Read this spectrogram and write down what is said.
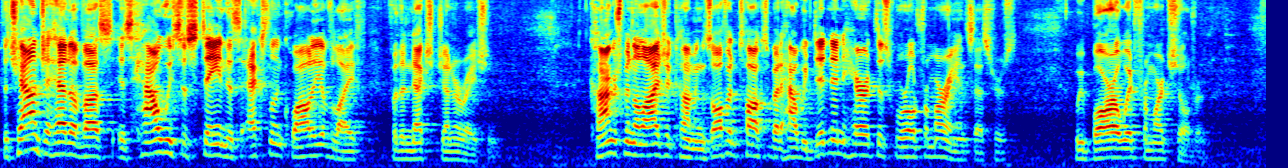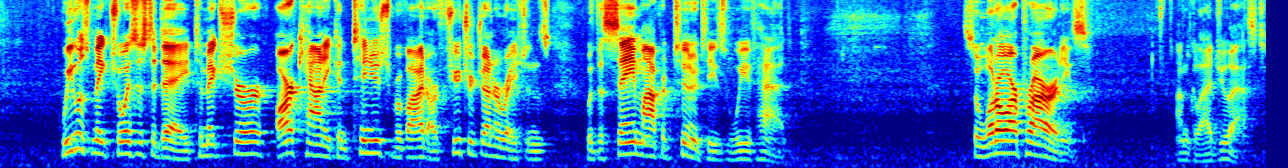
The challenge ahead of us is how we sustain this excellent quality of life for the next generation. Congressman Elijah Cummings often talks about how we didn't inherit this world from our ancestors, we borrow it from our children. We must make choices today to make sure our county continues to provide our future generations with the same opportunities we've had. So, what are our priorities? I'm glad you asked.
